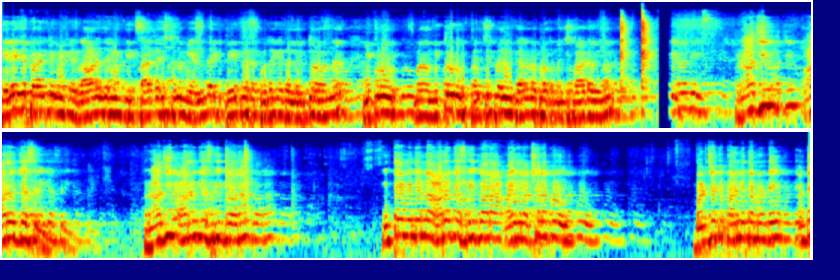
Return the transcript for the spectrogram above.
తెలియజెప్పడానికి మేము ఇక్కడ రావడం జరిగింది. దీనికి సహకరిస్తున్న మీ అందరికి పేరు పేరు కృతజ్ఞతలు చెప్తున్నామన్నా ఇప్పుడు మా మిత్రుడు పంచిప్రది గణలోపల ఒక మంచి పాట విన్నాం రాజీవ్ ఆరోగ్యశ్రీ. రాజీవ్ ఆరోగ్యశ్రీ ద్వారా ఇంతకు ఆరోగ్యశ్రీ ద్వారా ఐదు లక్షలకు బడ్జెట్ పరిమితం ఉండి అంటే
